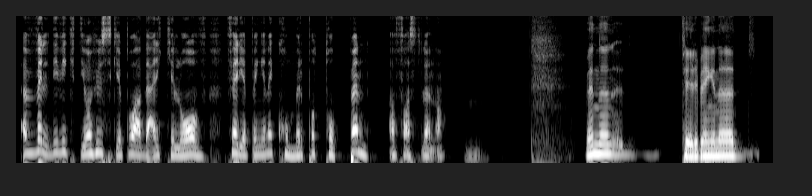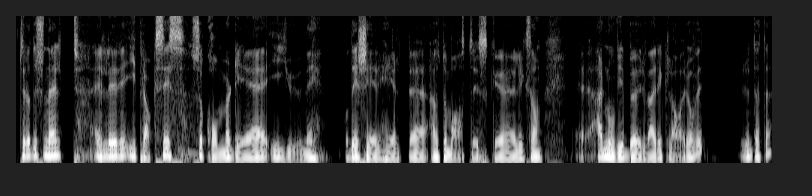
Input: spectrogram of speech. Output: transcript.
Det er veldig viktig å huske på at det er ikke lov. Feriepengene kommer på toppen av fastlønna. Men eh, feriepengene tradisjonelt, eller i praksis, så kommer det i juni. Og det skjer helt eh, automatisk, eh, liksom. Eh, Er det noe vi bør være klar over rundt dette?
